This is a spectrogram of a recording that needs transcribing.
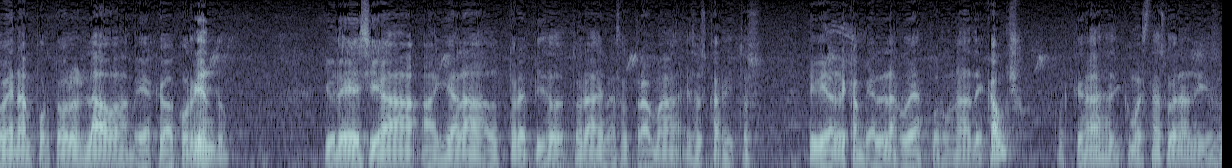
suenan por todos los lados a medida que va corriendo. Yo le decía ahí a la doctora de piso, doctora, en la Sotrama, esos carritos debieran de cambiarle las ruedas por una de caucho porque ah, así como está suenan y eso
